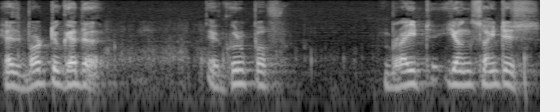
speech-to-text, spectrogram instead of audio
has brought together a group of bright young scientists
